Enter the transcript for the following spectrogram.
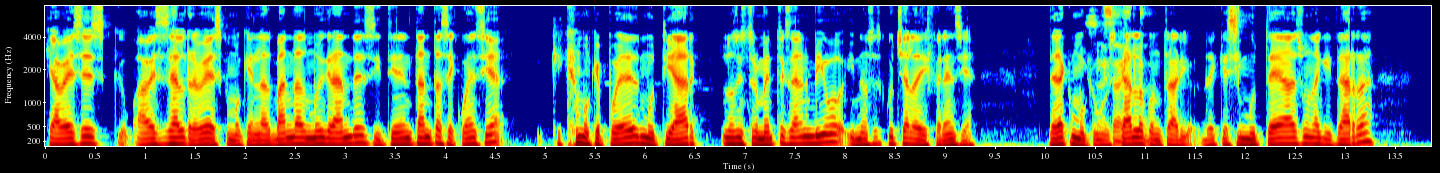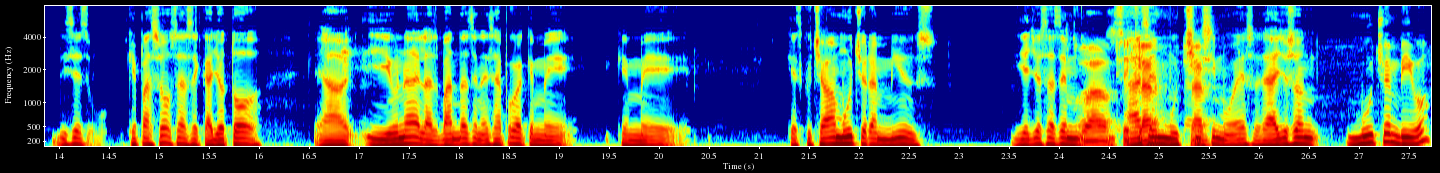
Que a veces, a veces es al revés, como que en las bandas muy grandes y tienen tanta secuencia que como que puedes mutear los instrumentos que están en vivo y no se escucha la diferencia. Era como que buscar lo contrario, de que si muteas una guitarra, dices, ¿qué pasó? O sea, se cayó todo. Ah, y una de las bandas en esa época que me, que me que escuchaba mucho era Muse. Y ellos hacen, hacen muchísimo eso. O sea, ellos son mucho en vivo.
